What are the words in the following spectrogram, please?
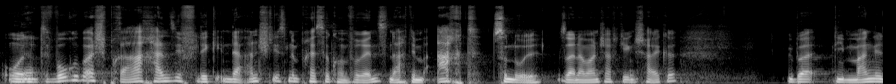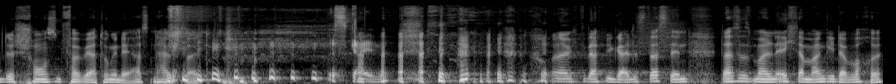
Und ja. worüber sprach Hansi Flick in der anschließenden Pressekonferenz nach dem 8 zu 0 seiner Mannschaft gegen Schalke? Über die mangelnde Chancenverwertung in der ersten Halbzeit. Ist geil, ne? und da habe ich gedacht, wie geil ist das denn? Das ist mal ein echter Monkey der Woche.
